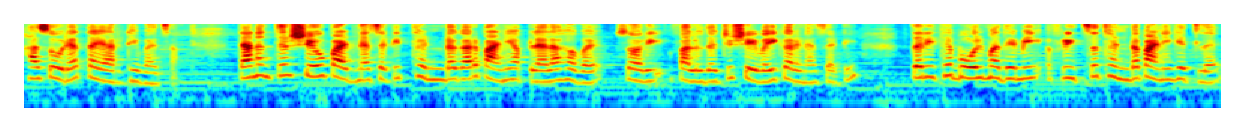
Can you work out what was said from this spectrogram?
हा सोऱ्या तयार ठेवायचा. त्यानंतर शेव पाडण्यासाठी थंडगार पाणी आपल्याला हवं आहे सॉरी फालुदाची शेवई करण्यासाठी. तर इथे बोलमध्ये मी फ्रीजचं थंड पाणी घेतलं आहे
